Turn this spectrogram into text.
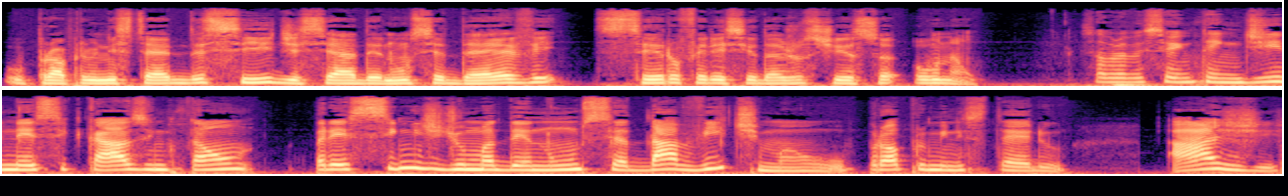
o próprio Ministério decide se a denúncia deve ser oferecida à Justiça ou não. Só para ver se eu entendi, nesse caso, então, prescinde de uma denúncia da vítima? O próprio Ministério age?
